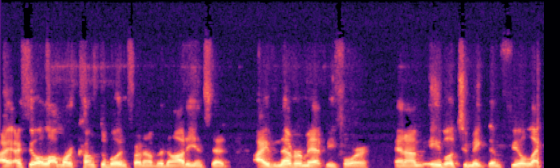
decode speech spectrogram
I, I feel a lot more comfortable in front of an audience that I've never met before, and I'm able to make them feel like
